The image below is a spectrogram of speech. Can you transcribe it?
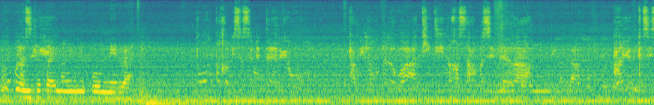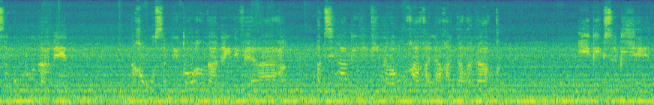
Nagplansya tayo ng uniform nila. Pumunta kami sa sementeryo. Kami lang dalawa at hindi nakasama si Vera. Ayon kasi sa guro namin, nakausap nito ang nanay ni Vera at sinabing hindi na raw makakalakad ang anak. Ibig sabihin,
